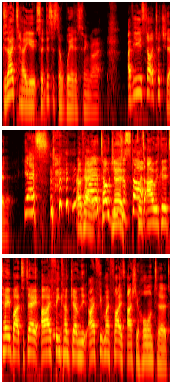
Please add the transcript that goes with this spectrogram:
Did I tell you? So this is the weirdest thing, right? Have you started touching it? Yes. Okay, why I told you to stop. Because I was going to tell you about today. I think I'm generally. I think my flight is actually haunted,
